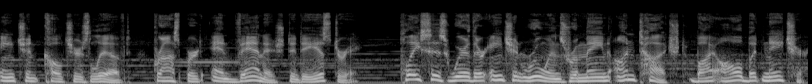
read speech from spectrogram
ancient cultures lived, prospered, and vanished into history, places where their ancient ruins remain untouched by all but nature,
